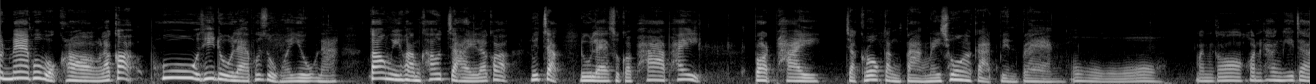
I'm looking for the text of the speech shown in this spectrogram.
คุณแม่ผู้ปกครอง แล้วก็ผู้ที่ดูแลผู้สูงอายุนะ ต้องมีความเข้าใจแล้วก็รู้จักดูแลสุขภาพให้ปลอดภัยจากโรคต่างๆ ในช่วงอากาศเปลี่ยนแปลง โอ้โหมันก็ค่อนข้างที่จะ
